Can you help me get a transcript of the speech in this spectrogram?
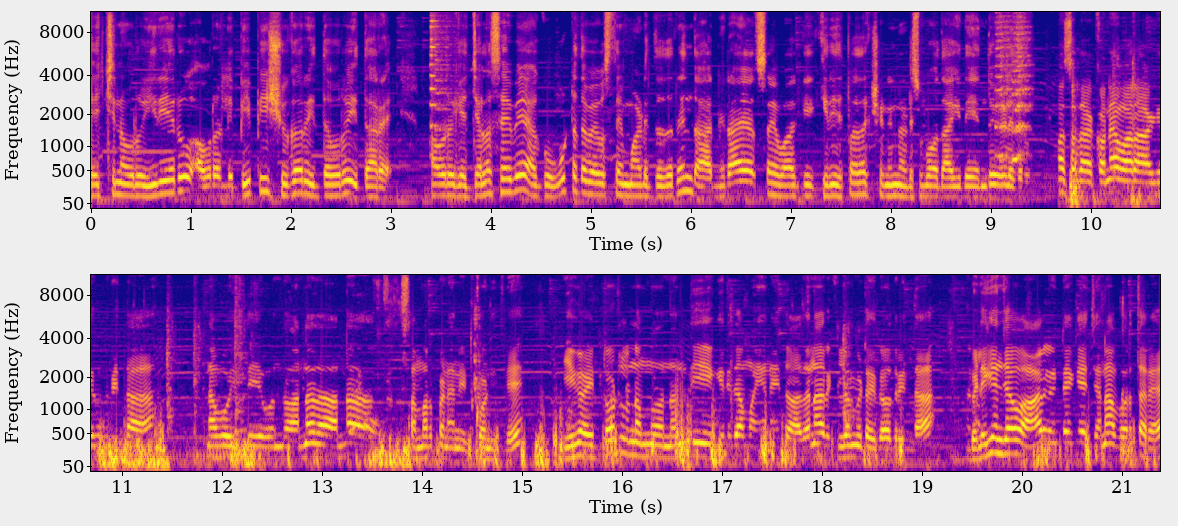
ಹೆಚ್ಚಿನವರು ಹಿರಿಯರು, ಅವರಲ್ಲಿ ಬಿ ಪಿ ಶುಗರ್ ಇದ್ದವರು ಇದ್ದಾರೆ. ಅವರಿಗೆ ಜಲಸೇವೆ ಹಾಗೂ ಊಟದ ವ್ಯವಸ್ಥೆ ಮಾಡಿದ್ದರಿಂದ ನಿರಾಯಾಸವಾಗಿ ಕಿರಿ ಪ್ರದಕ್ಷಿಣೆ ನಡೆಸಬಹುದಾಗಿದೆ ಎಂದು ಹೇಳಿದರು. ಮಾಸದ ಕೊನೆ ವಾರ ಆಗಿರೋದ್ರಿಂದ ನಾವು ಇಲ್ಲಿ ಒಂದು ಅನ್ನದ ಅನ್ನ ಸಮರ್ಪಣೆಯನ್ನು ಇಟ್ಕೊಂಡಿದ್ವಿ. ಈಗ ಟೋಟಲ್ ನಮ್ಮ ನಂದಿ, ಗಿರಿಧಾಮ ಏನಾಯ್ತು ಹದಿನಾರು ಕಿಲೋಮೀಟರ್ ಇರೋದ್ರಿಂದ ಬೆಳಗಿನ ಜಾವ ಆರು ಗಂಟೆಗೆ ಜನ ಬರ್ತಾರೆ.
